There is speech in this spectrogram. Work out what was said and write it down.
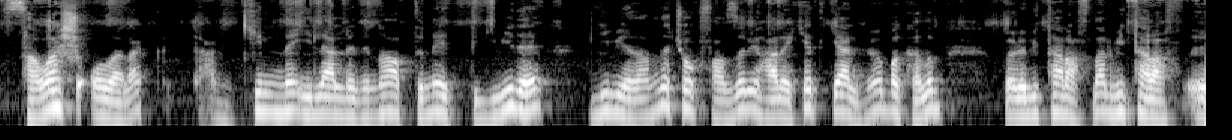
savaş olarak yani kim ne ilerledi, ne yaptı, ne etti gibi de Libya'dan da çok fazla bir hareket gelmiyor. Bakalım böyle bir taraflar bir taraf e,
